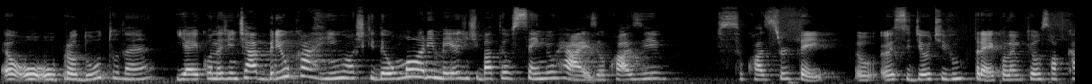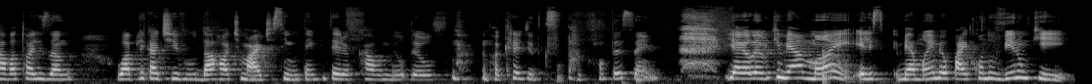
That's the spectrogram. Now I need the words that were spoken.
é, o, o produto, né? E aí, quando a gente abriu o carrinho, acho que deu uma hora e meia, a gente bateu 100 mil reais. Eu quase, eu quase surtei. Eu, esse dia eu tive um treco. Eu lembro que eu só ficava atualizando o aplicativo da Hotmart, assim, o tempo inteiro. Eu ficava, meu Deus, eu não acredito que isso tá acontecendo. E aí eu lembro que minha mãe, eles, minha mãe e meu pai, quando viram que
